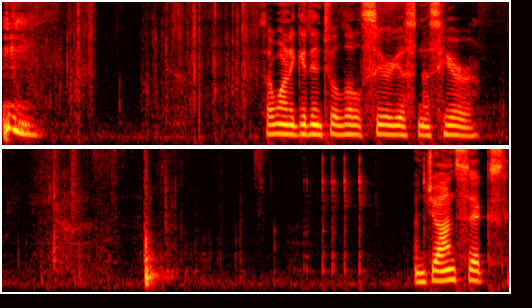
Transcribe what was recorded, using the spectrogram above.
so I want to get into a little seriousness here. In John 6,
